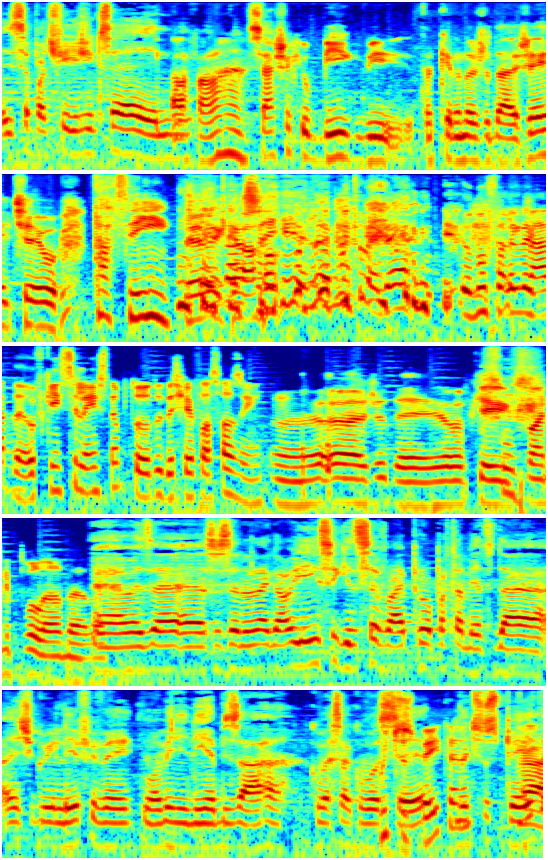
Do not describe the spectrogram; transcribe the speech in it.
e você pode fingir que você é ele. Ela fala, ah, você acha que o Bigby tá querendo ajudar a gente? Eu, tá sim, é legal. Tá sim, ele é muito legal. Eu não falei nada, eu fiquei em silêncio o tempo todo e deixei ele falar sozinho. Ah, Eu ajudei, eu fiquei manipulando ela. É, mas é, essa cena é legal. E em seguida você vai pro apartamento da Auntie Greenleaf e vem uma menininha bizarra conversar com você. Muito suspeita. Muito suspeita, Ah,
